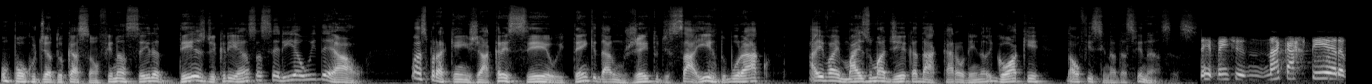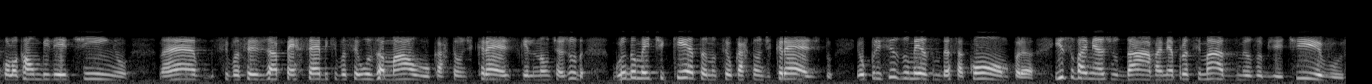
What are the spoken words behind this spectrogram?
Um pouco de educação financeira desde criança seria o ideal. Mas para quem já cresceu e tem que dar um jeito de sair do buraco, aí vai mais uma dica da Carolina Ligoc, da Oficina das Finanças. De repente, na carteira, colocar um bilhetinho né? Se você já percebe que você usa mal o cartão de crédito, que ele não te ajuda, gruda uma etiqueta no seu cartão de crédito. Eu preciso mesmo dessa compra. Isso vai me ajudar, vai me aproximar dos meus objetivos.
